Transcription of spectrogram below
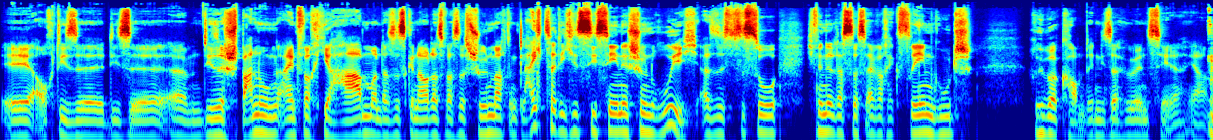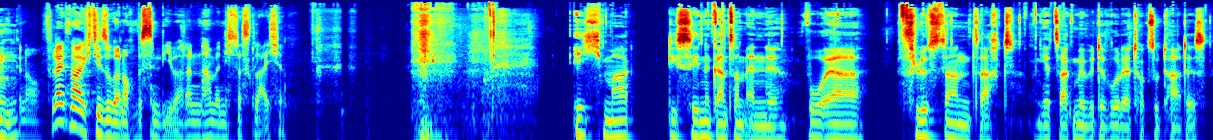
äh, auch diese, diese, ähm, diese Spannung einfach hier haben und das ist genau das, was es schön macht. Und gleichzeitig ist die Szene schön ruhig. Also es ist so, ich finde, dass das einfach extrem gut rüberkommt in dieser Höhlenszene. Ja, mhm. genau. Vielleicht mag ich die sogar noch ein bisschen lieber, dann haben wir nicht das Gleiche. Ich mag die Szene ganz am Ende, wo er flüsternd sagt, jetzt sag mir bitte, wo der Toxotat ist.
